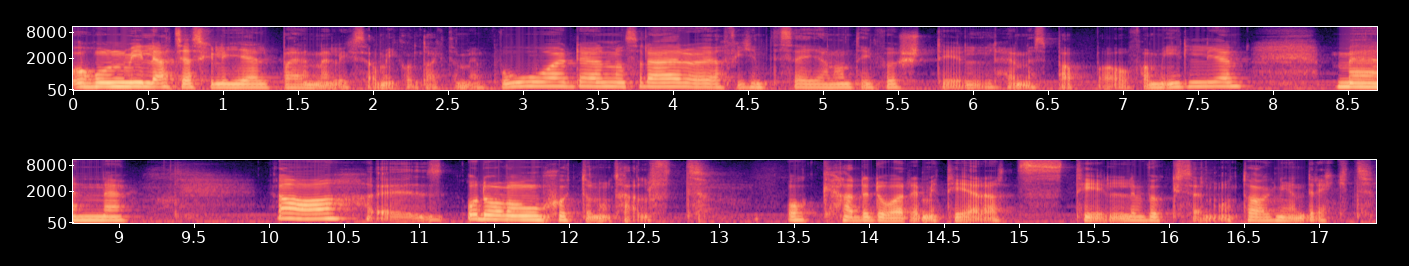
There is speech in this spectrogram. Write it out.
Och hon ville att jag skulle hjälpa henne liksom, i kontakten med vården och sådär. Och jag fick inte säga någonting först till hennes pappa och familjen. Men eh, ja, eh, och då var hon 17 och ett halvt. Och hade då remitterats till vuxenmottagningen direkt.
